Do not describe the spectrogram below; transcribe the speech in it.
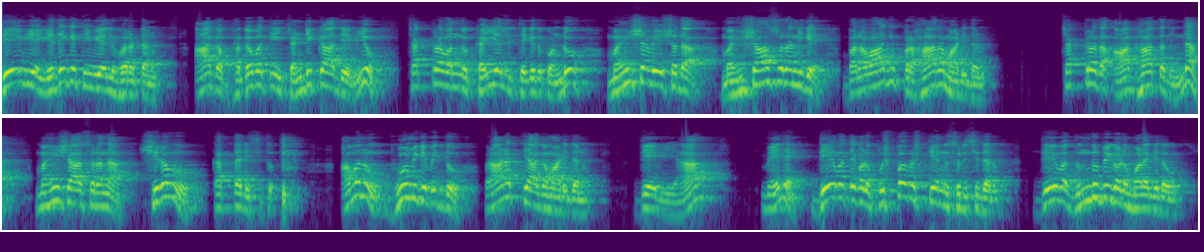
ದೇವಿಯ ಎದೆಗೆ ತಿವಿಯಲು ಹೊರಟನು. ಆಗ ಭಗವತಿ ಚಂಡಿಕಾದೇವಿಯು ಚಕ್ರವನ್ನು ಕೈಯಲ್ಲಿ ತೆಗೆದುಕೊಂಡು ಮಹಿಷವೇಷದ ಮಹಿಷಾಸುರನಿಗೆ ಬಲವಾಗಿ ಪ್ರಹಾರ ಮಾಡಿದಳು. ಚಕ್ರದ ಆಘಾತದಿಂದ ಮಹಿಷಾಸುರನ ಶಿರವು ಕತ್ತರಿಸಿತು. ಅವನು ಭೂಮಿಗೆ ಬಿದ್ದು ಪ್ರಾಣತ್ಯಾಗ ಮಾಡಿದನು. ದೇವಿಯ ಮೇಲೆ ದೇವತೆಗಳು ಪುಷ್ಪವೃಷ್ಟಿಯನ್ನು ಸುರಿಸಿದರು. ದೇವ ದುಂದುಬಿಗಳು ಮೊಳಗಿದವು.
